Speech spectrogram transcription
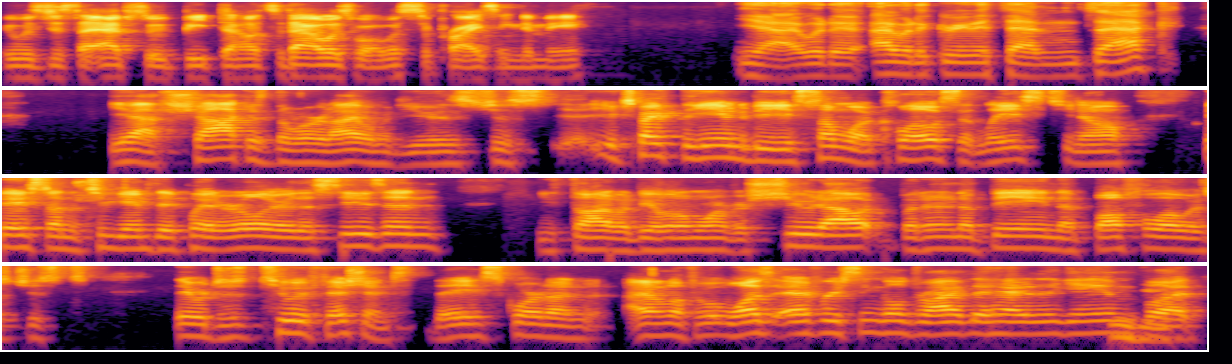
It was just an absolute beatdown. So that was what was surprising to me. Yeah, I would I would agree with that. And Zach, yeah, shock is the word I would use. Just you expect the game to be somewhat close, at least, you know, based on the two games they played earlier this season. You thought it would be a little more of a shootout, but it ended up being that Buffalo was just they were just too efficient. They scored on I don't know if it was every single drive they had in the game, mm-hmm. but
